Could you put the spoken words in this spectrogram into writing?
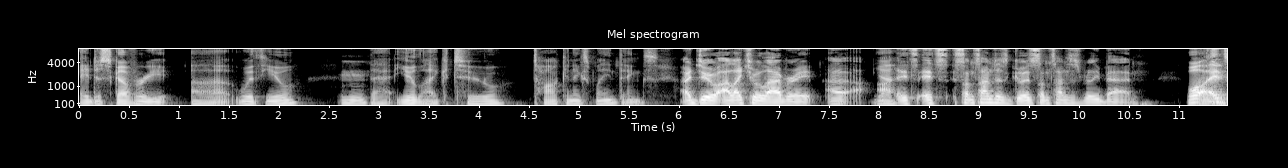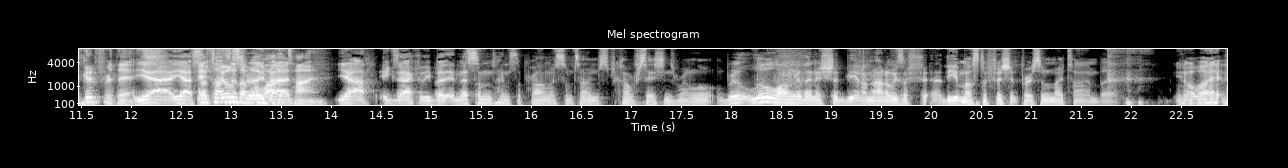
a discovery uh with you hmm that you like to talk and explain things. I do. I like to elaborate. I, Yeah. yeah, it's it's sometimes it's good, sometimes it's really bad. Well, Um, it's good for this. Yeah, yeah. It fills it's up really a lot bad. of time. Yeah, exactly. But and that's sometimes the problem. Is sometimes conversations run a little, real- little longer than it should be, and I'm not always a, the most efficient person with my time. But you know what?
